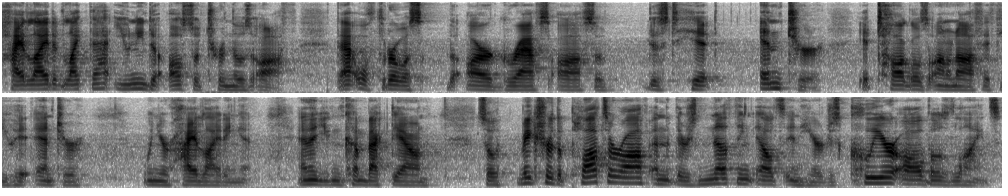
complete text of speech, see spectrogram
highlighted like that, you need to also turn those off. That will throw us our graphs off, so just hit enter. It toggles on and off if you hit enter when you're highlighting it. And then you can come back down. So make sure the plots are off and that there's nothing else in here. Just clear all those lines.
